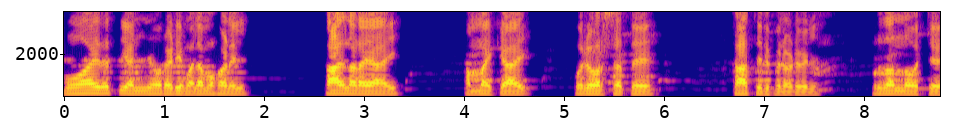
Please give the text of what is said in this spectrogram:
മൂവായിരത്തി അഞ്ഞൂറടി മലമുകളിൽ കാൽനടയായി അമ്മയ്ക്കായി ഒരു വർഷത്തെ കാത്തിരിപ്പിനൊടുവിൽ വ്രതം നോറ്റ്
